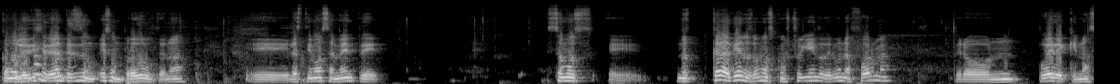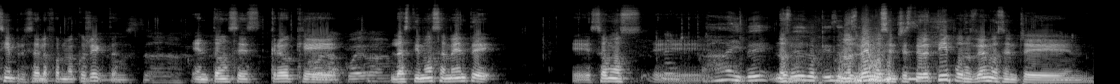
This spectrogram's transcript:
como le dije de antes, es un, es un producto, ¿no? Eh, lastimosamente, somos, eh, no- cada día nos vamos construyendo de alguna forma, pero n- puede que no siempre sea la forma correcta. Entonces, creo que lastimosamente eh, somos... eh, Ay, ve, nos, ves lo que dice. nos vemos entre estereotipos, nos vemos entre, entre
